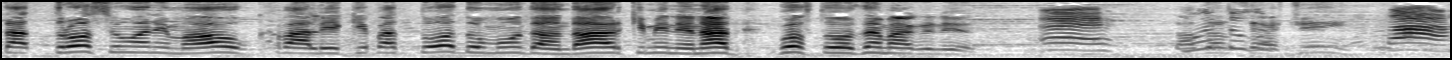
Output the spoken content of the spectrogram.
Tá, trouxe um animal, um cavalinho aqui pra todo mundo andar. Que meninado. Gostoso, né, Marcos Vinícius? É. Tá muito dando certinho? Tá.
